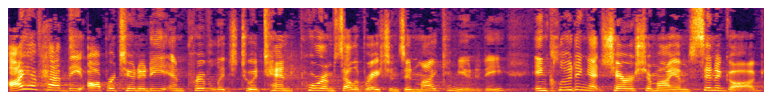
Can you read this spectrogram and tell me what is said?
I have had the opportunity and privilege to attend Purim celebrations in my community, including at Shaare Shamayim Synagogue,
